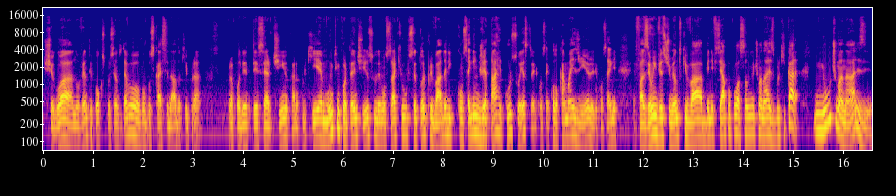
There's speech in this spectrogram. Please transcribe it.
Chegou a 90 e poucos por cento. Até vou, vou buscar esse dado aqui para para poder ter certinho, cara, porque é muito importante isso, demonstrar que o setor privado ele consegue injetar recurso extra, ele consegue colocar mais dinheiro, ele consegue fazer um investimento que vá beneficiar a população em última análise, porque, cara, em última análise,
